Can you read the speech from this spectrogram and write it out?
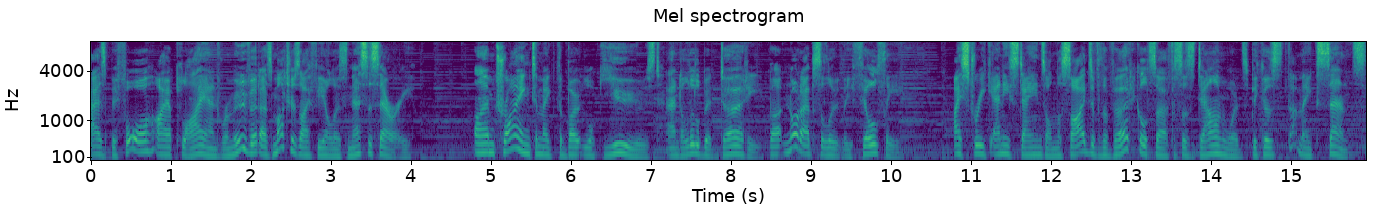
As before, I apply and remove it as much as I feel is necessary. I'm trying to make the boat look used and a little bit dirty, but not absolutely filthy. I streak any stains on the sides of the vertical surfaces downwards because that makes sense.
